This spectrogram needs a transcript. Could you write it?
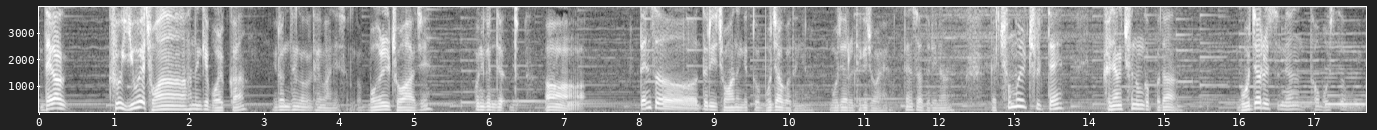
내가 그 이후에 좋아하는 게 뭘까 이런 생각을 되게 많이 했어요. 그러니까 뭘 좋아하지? 보니까 이제 어 댄서들이 좋아하는 게 또 모자거든요. 모자를 되게 좋아해요. 댄서들이나 그러니까 춤을 출 때 그냥 추는 것보다 모자를 쓰면 더 멋있어 보이고.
